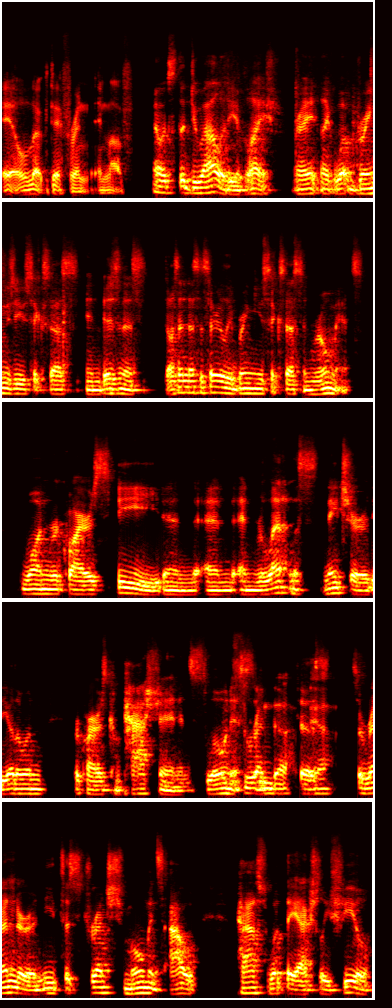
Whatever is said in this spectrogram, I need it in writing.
it'll look different in love. No, it's the duality of life, right? Like what brings you success in business doesn't necessarily bring you success in romance. One requires speed and and and relentless nature. The other one requires compassion and slowness, surrender, and yeah. Surrender, a need to stretch moments out past what they actually feel.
